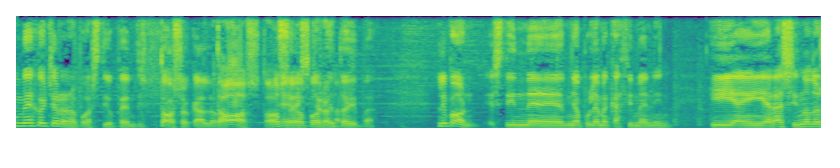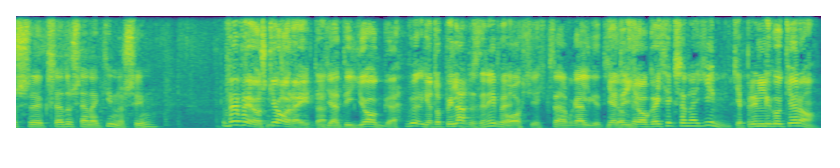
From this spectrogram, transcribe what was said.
μα, έχω καιρό να πω αστείο πέμπτη. Τόσο καλό. Τόσο, τόσο Ε, έχεις καιρό οπότε να το πεις. είπα. Λοιπόν, στην, ε, μια που λέμε καθημένη, η Ιερά Σύνοδος εξέδωσε ανακοίνωση Βεβαίως και ώρα ήταν. για τη γιόγκα. Βε- Για το πιλάτες δεν είπε; Όχι, έχει ξαναβγάλει για τη Για τη γιόγκα. γιόγκα είχε ξαναγίνει και πριν λίγο καιρό.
